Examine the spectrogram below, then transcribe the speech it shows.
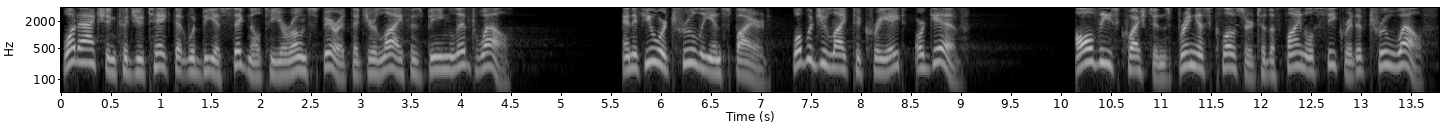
What action could you take that would be a signal to your own spirit that your life is being lived well? And if you were truly inspired, what would you like to create or give? All these questions bring us closer to the final secret of true wealth.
